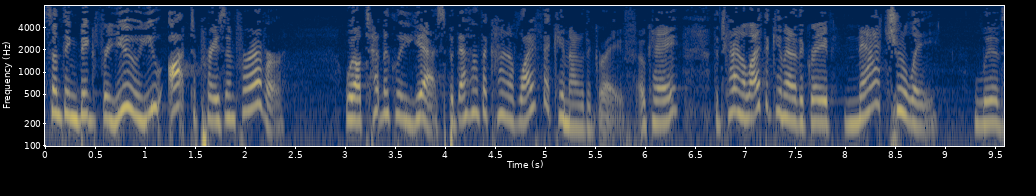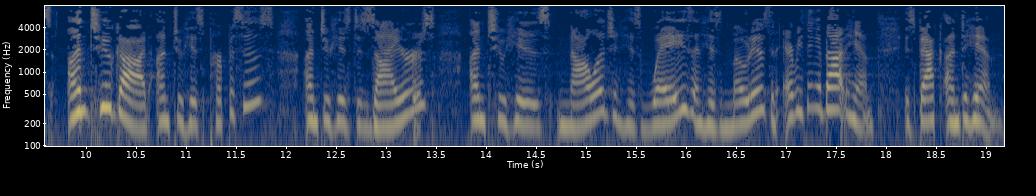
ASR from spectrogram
something big for you. You ought to praise him forever. Well, technically, yes, but that's not the kind of life that came out of the grave, okay? The kind of life that came out of the grave naturally lives unto God, unto his purposes, unto his desires, unto his knowledge and his ways and his motives and everything about him is back unto him.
